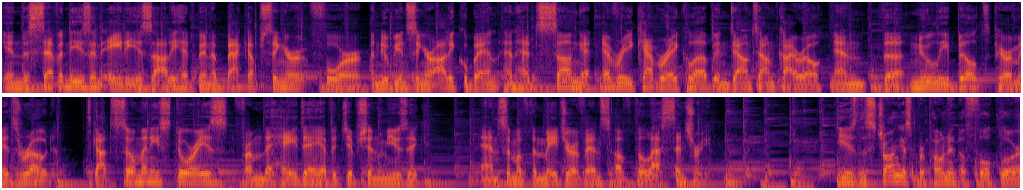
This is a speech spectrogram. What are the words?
In the 70s and 80s, Ali had been a backup singer for a Nubian singer Ali Kuban and had sung at every cabaret club in downtown Cairo and the newly built Pyramids Road. He's got so many stories from the heyday of Egyptian music and some of the major events of the last century. He is the strongest proponent of folklore,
